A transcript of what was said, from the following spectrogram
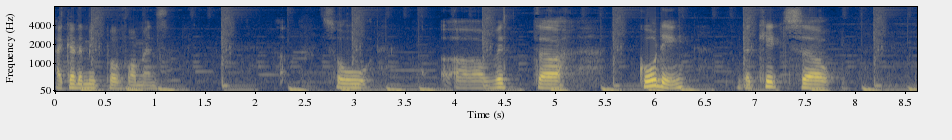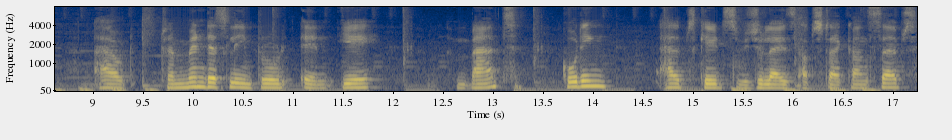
academic performance. So, uh, with uh, coding, the kids uh, have tremendously improved in A maths. Coding helps kids visualize abstract concepts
